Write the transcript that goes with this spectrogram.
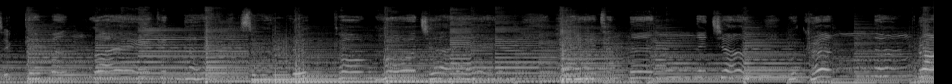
จะเก็บมันไว้ข้างในส่วนลึกของหัวใจ ให้เธอนั้นได้จำว่าครั้งหนึ่งเรา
